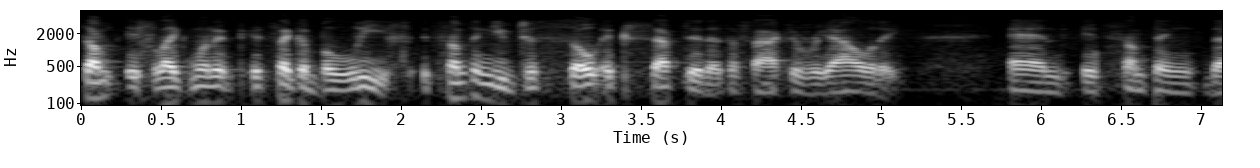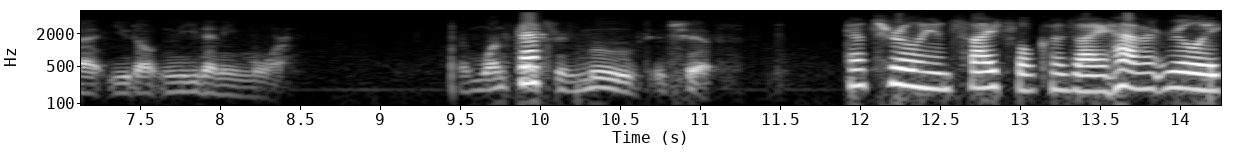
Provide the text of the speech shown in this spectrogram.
some it's like when it it's like a belief. It's something you've just so accepted as a fact of reality and it's something that you don't need anymore. And once that's, that's removed it shifts. That's really insightful because i haven't really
